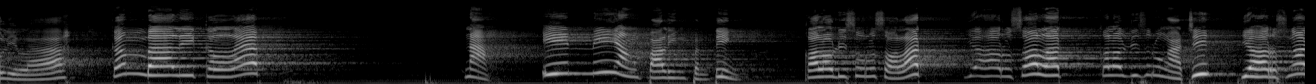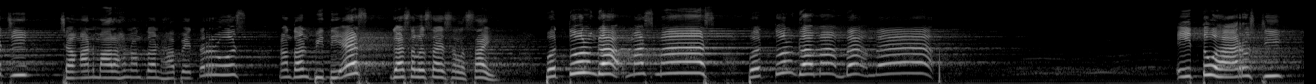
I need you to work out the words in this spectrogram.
Alhamdulillah kembali ke lab. Nah ini yang paling penting. Kalau disuruh sholat ya harus sholat. Kalau disuruh ngaji ya harus ngaji. Jangan malah nonton HP terus. Nonton BTS gak selesai-selesai. Betul gak mas-mas? Betul gak mbak-mbak? Itu harus dihilangkan.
